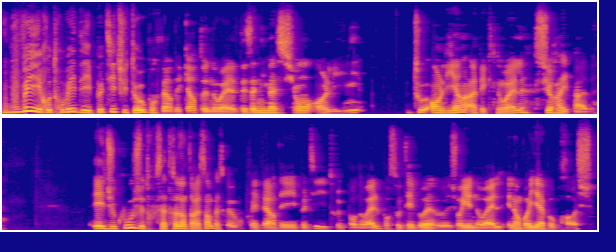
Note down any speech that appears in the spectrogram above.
Vous pouvez y retrouver des petits tutos pour faire des cartes de Noël, des animations en ligne, tout en lien avec Noël sur iPad. Et du coup, je trouve ça très intéressant parce que vous pouvez faire des petits trucs pour Noël, pour sauter euh, joyeux Noël et l'envoyer à vos proches.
